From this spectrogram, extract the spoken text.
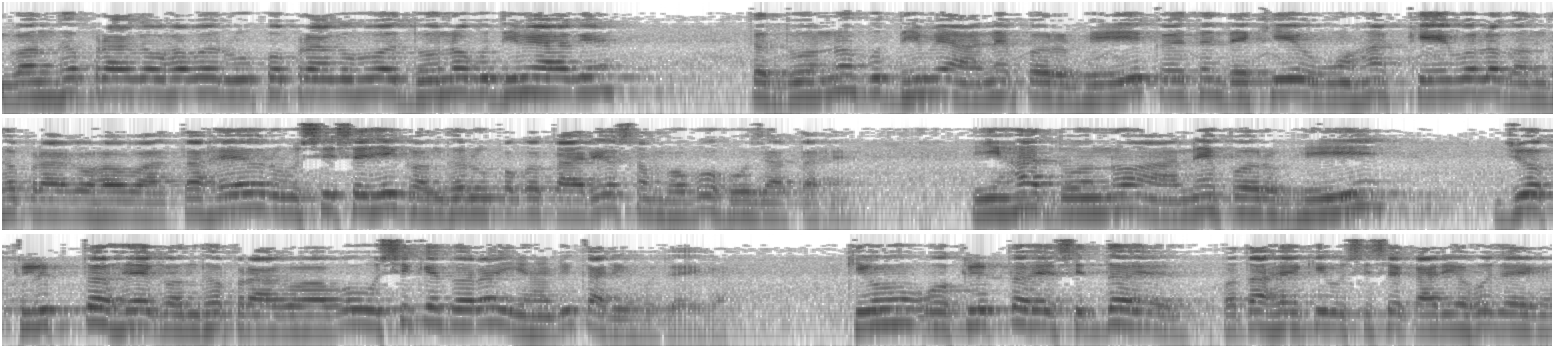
गंध प्रागभाव रूप प्रागभाव दोनों बुद्धि में आ गए। तो दोनों बुद्धि में आने पर भी कहते हैं, देखिए, वहाँ केवल गंध प्रागभाव आता है और उसी से ही गंध रूप का कार्य संभव हो जाता है। यहाँ दोनों आने पर भी जो क्लिप्त है गंध प्रागभाव उसी के द्वारा यहाँ भी कार्य हो जाएगा। क्यों? वो क्लिप्त है, सिद्ध है, पता है कि उसी से कार्य हो जाएगा।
